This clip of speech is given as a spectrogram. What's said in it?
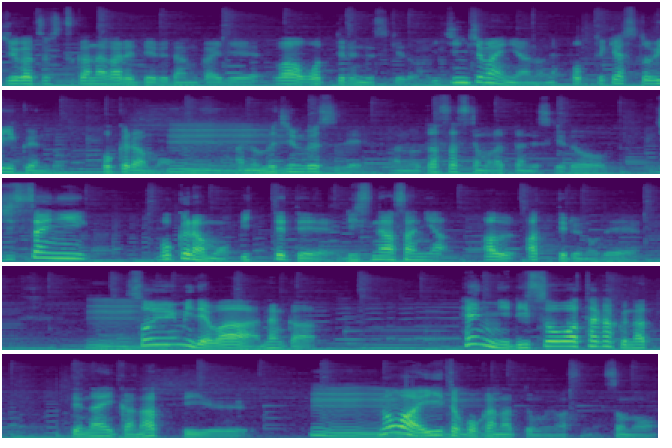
10月2日流れている段階では終わってるんですけど、1日前にあのね、ポッドキャストウィークエンド、僕らも、あの、無人ブースであの出させてもらったんですけど、実際に僕らも行ってて、リスナーさんに会う、会ってるので、うんそういう意味では、なんか、変に理想は高くなってないかなっていうのはいいとこかなって思いますね。その、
